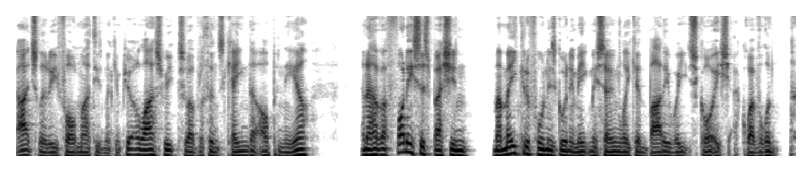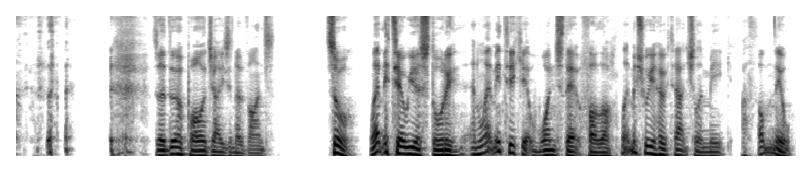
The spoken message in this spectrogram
I actually reformatted my computer last week so everything's kinda up in the air. And I have a funny suspicion my microphone is going to make me sound like a Barry White Scottish equivalent. so I do apologise in advance. So, let me tell you a story and let me take it one step further. Let me show you how to actually make a thumbnail.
